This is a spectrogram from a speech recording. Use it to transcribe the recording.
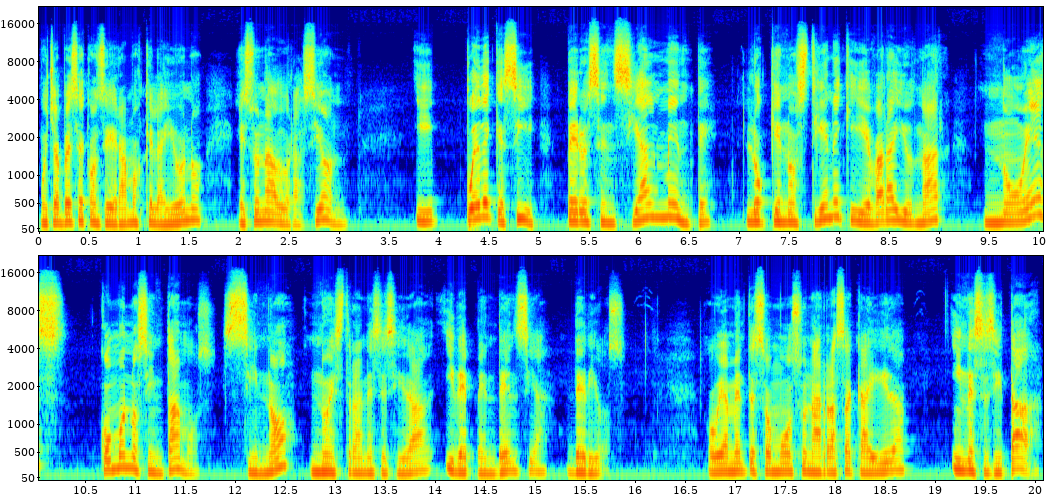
Muchas veces consideramos que el ayuno es una adoración. Y puede que sí, pero esencialmente lo que nos tiene que llevar a ayunar no es cómo nos sintamos, sino nuestra necesidad y dependencia de Dios. Obviamente somos una raza caída y necesitada.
